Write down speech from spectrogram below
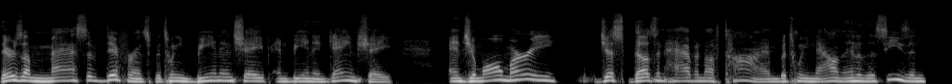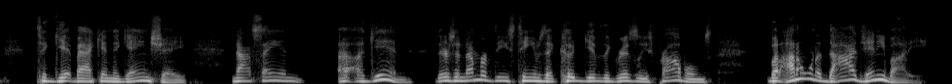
there's a massive difference between being in shape and being in game shape. And Jamal Murray just doesn't have enough time between now and the end of the season to get back into game shape. Not saying, uh, again, there's a number of these teams that could give the Grizzlies problems, but I don't want to dodge anybody.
